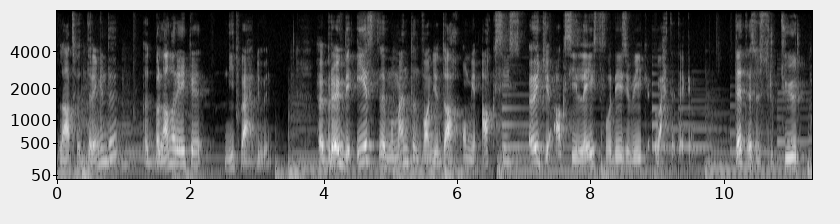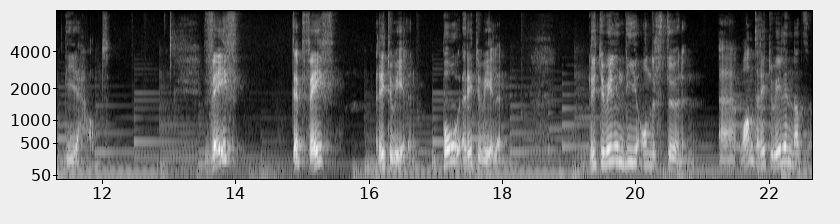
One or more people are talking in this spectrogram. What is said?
Laten we het dringende, het belangrijke, niet wegduwen. Gebruik de eerste momenten van je dag om je acties uit je actielijst voor deze week weg te tikken. Dit is een structuur die je helpt. 5. Tip 5. Rituelen. Bouw rituelen. Rituelen die je ondersteunen. Uh, want rituelen dat,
